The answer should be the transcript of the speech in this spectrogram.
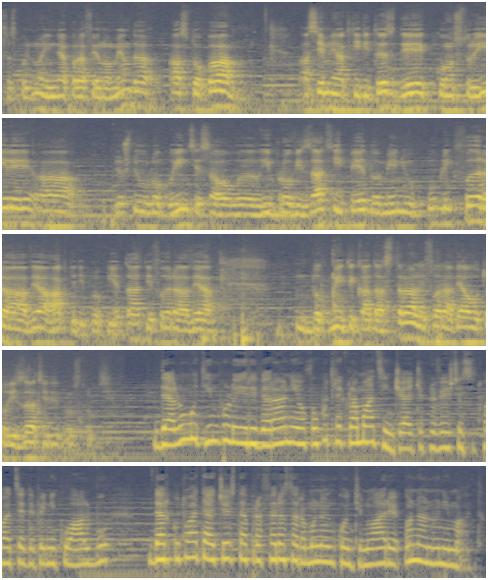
să spunem, nu e neapărat fenomen, dar a stopa asemenea activități de construire a eu știu, locuințe sau uh, improvizații pe domeniul public, fără a avea acte de proprietate, fără a avea documente cadastrale, fără a avea autorizații de construcție. De-a lungul timpului, riveranii au făcut reclamații în ceea ce privește situația de pe Nicu Albu, dar cu toate acestea preferă să rămână în continuare în anonimat.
